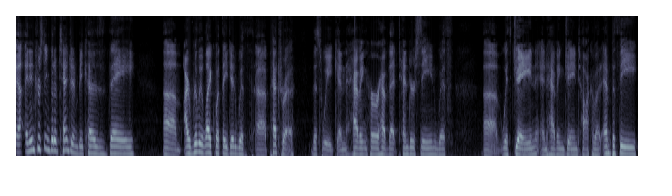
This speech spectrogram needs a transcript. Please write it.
uh, an interesting bit of tension because they, um, I really like what they did with uh, Petra this week and having her have that tender scene with uh, with Jane and having Jane talk about empathy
